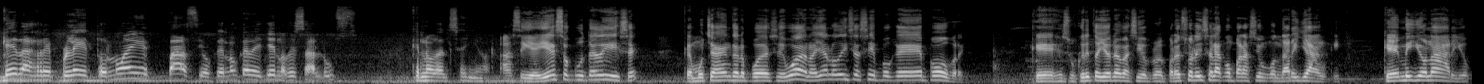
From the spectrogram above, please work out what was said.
queda repleto. No hay espacio que no quede lleno de esa luz que nos da el Señor. Así es, y eso que usted dice, que mucha gente le puede decir, bueno, ella lo dice así porque es pobre, que Jesucristo llenó el vacío, pero por eso le hice la comparación con Daddy Yankee, que es millonario,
